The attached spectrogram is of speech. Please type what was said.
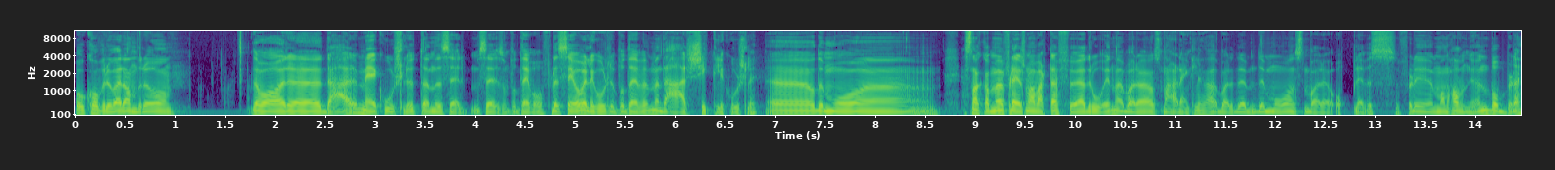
og covre hverandre. og det, var, eh, det er mer koselig ut enn det ser, ser ut som på TV òg. For det ser jo veldig koselig ut på TV, men det er skikkelig koselig. Uh, og det må uh, Jeg snakka med flere som har vært der før jeg dro inn. Jeg bare, sånn er det egentlig? Det, er bare, det, det må nesten bare oppleves. Fordi man havner jo i en boble.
